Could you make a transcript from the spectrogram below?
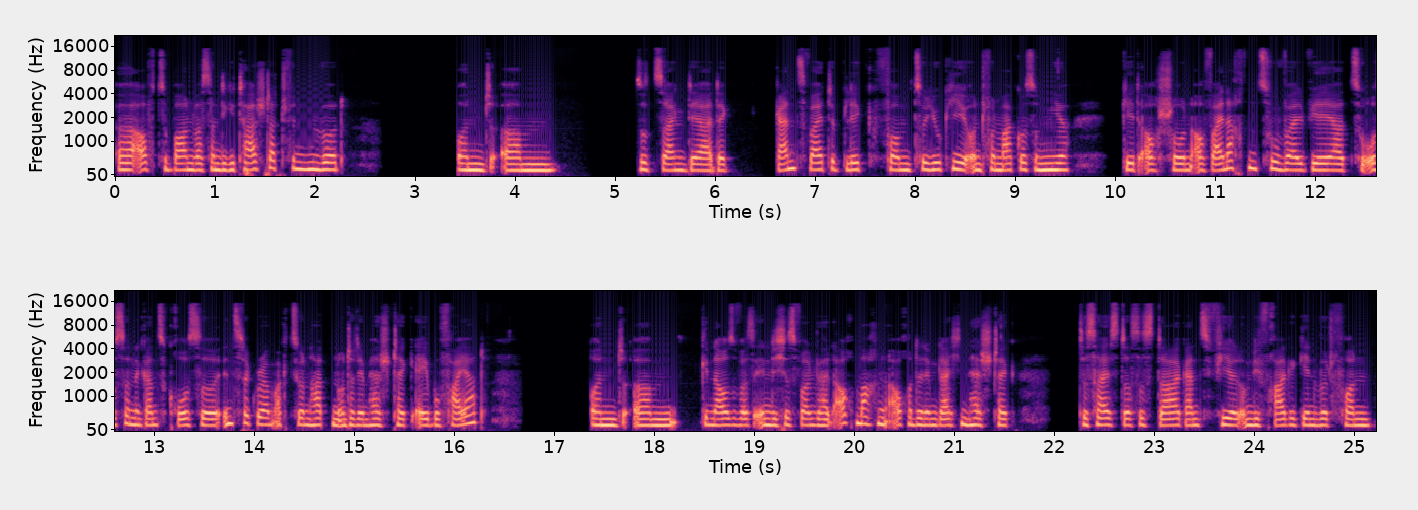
äh, aufzubauen, was dann digital stattfinden wird. Und ähm, sozusagen der, der ganz weite Blick vom Tsuyuki und von Markus und mir geht auch schon auf Weihnachten zu, weil wir ja zu Ostern eine ganz große Instagram-Aktion hatten unter dem Hashtag Abo feiert. Und ähm, genauso was ähnliches wollen wir halt auch machen, auch unter dem gleichen Hashtag. Das heißt, dass es da ganz viel um die Frage gehen wird von,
